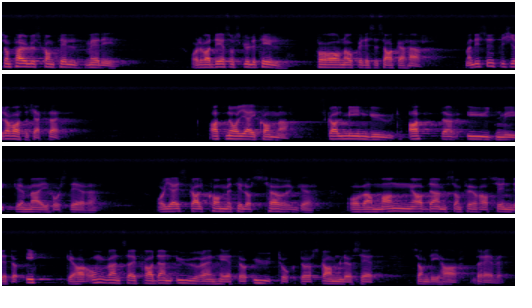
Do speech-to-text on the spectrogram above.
som Paulus kom til med de. Og det var det som skulle til for å ordne opp i disse saker her. Men de syntes ikke det var så kjekt, de. At når jeg kommer, skal min Gud atter ydmyke meg hos dere, og jeg skal komme til å sørge over mange av dem som før har syndet, og ikke har omvendt seg fra den urenhet og utukt og skamløshet som de har drevet.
